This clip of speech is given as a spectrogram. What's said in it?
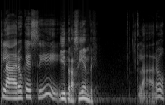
Claro que sí. y trasciende. Claro.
